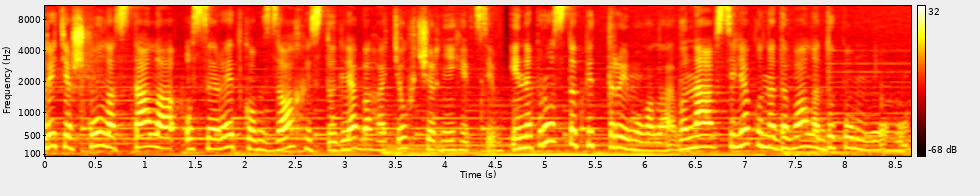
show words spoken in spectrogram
Третя школа стала осередком захисту для багатьох чернігівців і не просто підтримувала, вона всіляко надавала допомогу.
